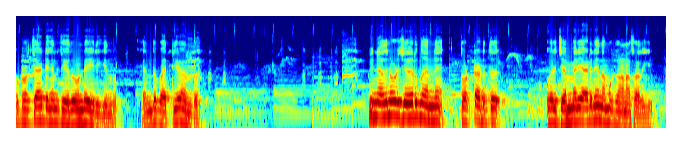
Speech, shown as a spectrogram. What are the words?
തുടർച്ചയായിട്ട് ഇങ്ങനെ ചെയ്തുകൊണ്ടേയിരിക്കുന്നു. എന്ത് പറ്റിയോ എന്തോ. പിന്നെ അതിനോട് ചേർന്ന് തന്നെ തൊട്ടടുത്ത് ഒരു ചെമ്മരിയാടിനെ നമുക്ക് കാണാൻ സാധിക്കും.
